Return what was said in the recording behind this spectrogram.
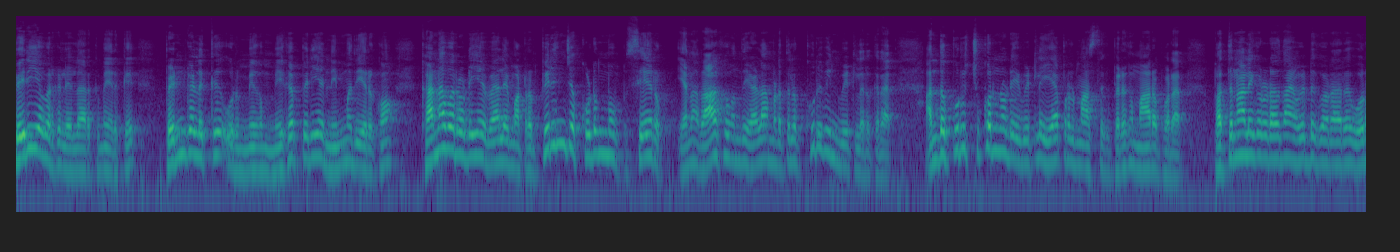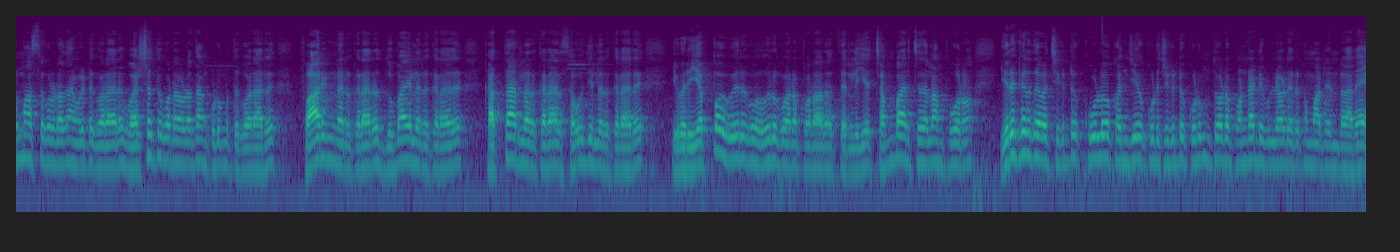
பெரியவர்கள் எல்லாருக்குமே இருக்குது பெண்களுக்கு ஒரு மிக மிகப்பெரிய நிம்மதி இருக்கும். கணவருடைய வேலை மாற்றம் பிரிஞ்ச குடும்பம் சேரும். ஏன்னா ராகு வந்து ஏழாம் இடத்துல குருவின் வீட்டில் இருக்கிறார். அந்த குரு சுக்கரனுடைய வீட்டில் ஏப்ரல் மாதத்துக்கு பிறகு மாற போகிறார் பத்து நாளைக்கு ஒரு தான் வீட்டுக்கு வராரு ஒரு மாதத்துக்கு ஒரு தான் வீட்டுக்கு வராரு வருஷத்துக்கு ஒரு தான் குடும்பத்துக்கு வராரு. ஃபாரினில் இருக்கிறாரு துபாயில் இருக்கிறாரு. கத்தாரில் இருக்கிறாரு சவுதியில் இருக்கிறாரு. இவர் எப்போ ஊருக்கு ஊருக்கு வர போகிறாரோ தெரியலையே. சம்பாரிச்சதெல்லாம் போகிறோம் இருக்கிறத வச்சுக்கிட்டு கூழோ கஞ்சியோ குடிச்சிக்கிட்டு குடும்பத்தோட பொண்டாட்டி பிள்ளையோட இருக்க மாட்டேன்றாரே.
